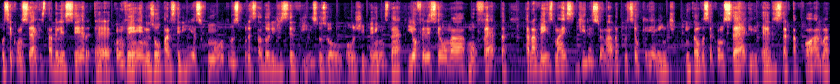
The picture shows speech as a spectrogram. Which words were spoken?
você consegue estabelecer é, convênios ou parcerias com outros prestadores de serviços ou, ou de bens, né? E oferecer uma, uma oferta cada vez mais direcionada para o seu cliente. Então você consegue, é, de certa forma,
